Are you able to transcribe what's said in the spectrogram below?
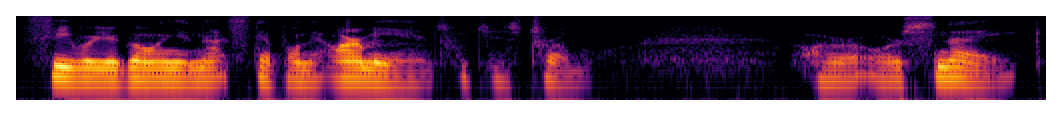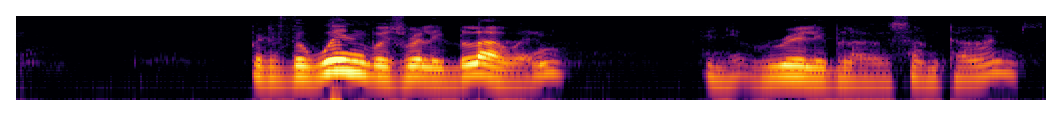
see where you're going and not step on the army ants, which is trouble, or, or snake. But if the wind was really blowing, and it really blows sometimes,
